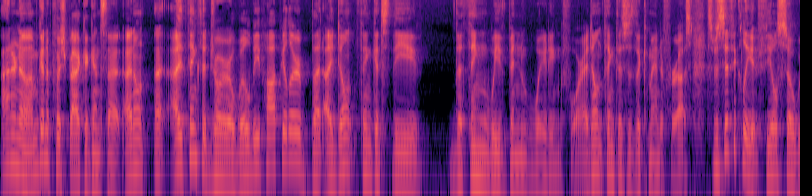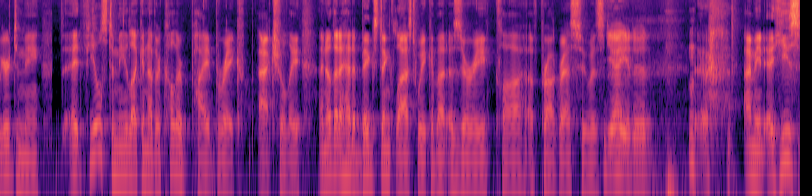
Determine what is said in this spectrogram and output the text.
I don't know. I'm going to push back against that. I don't. I think that Jhoira will be popular, but I don't think it's the the thing we've been waiting for. I don't think this is the commander for us. Specifically, it feels so weird to me. It feels to me like another color pie break. Actually, I know that I had a big stink last week about Azuri Claw of Progress, who was Yeah, you did. I mean, he's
